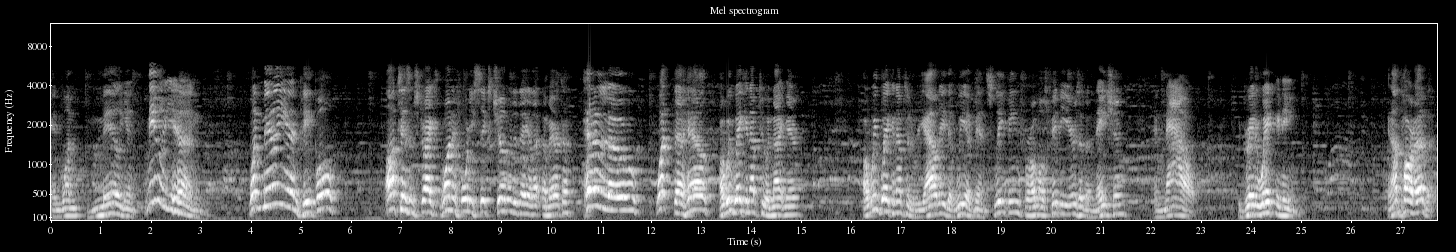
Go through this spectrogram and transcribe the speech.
in one million. Million! One million people! Autism strikes 1 in 46 children today in America. Hello! What the hell? Are we waking up to a nightmare? Are we waking up to the reality that we have been sleeping for almost 50 years as a nation? And now, the Great Awakening. And I'm part of it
